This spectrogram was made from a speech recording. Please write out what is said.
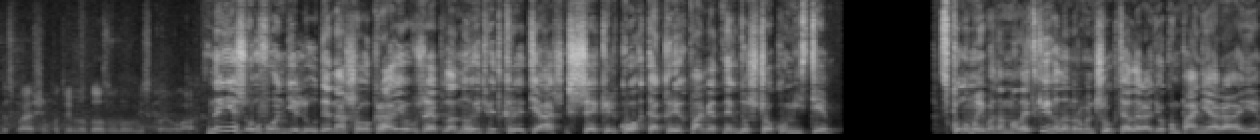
безперечно потрібно дозволу міської влади. Нині ж у фонді Люди нашого краю вже планують відкриття ще кількох таких пам'ятних дощок у місті. З Коломиї Богдан Малецький, Галина Ровенчук, телерадіокомпанія Раї.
